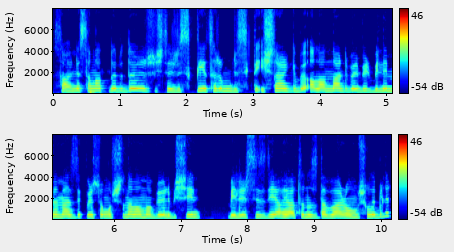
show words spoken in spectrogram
sahne sanatlarıdır, işte riskli yatırım, riskli işler gibi alanlarda böyle bir bilinmemezlik, bir sonuçlanamama böyle bir şeyin belirsizliği hayatınızda var olmuş olabilir.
